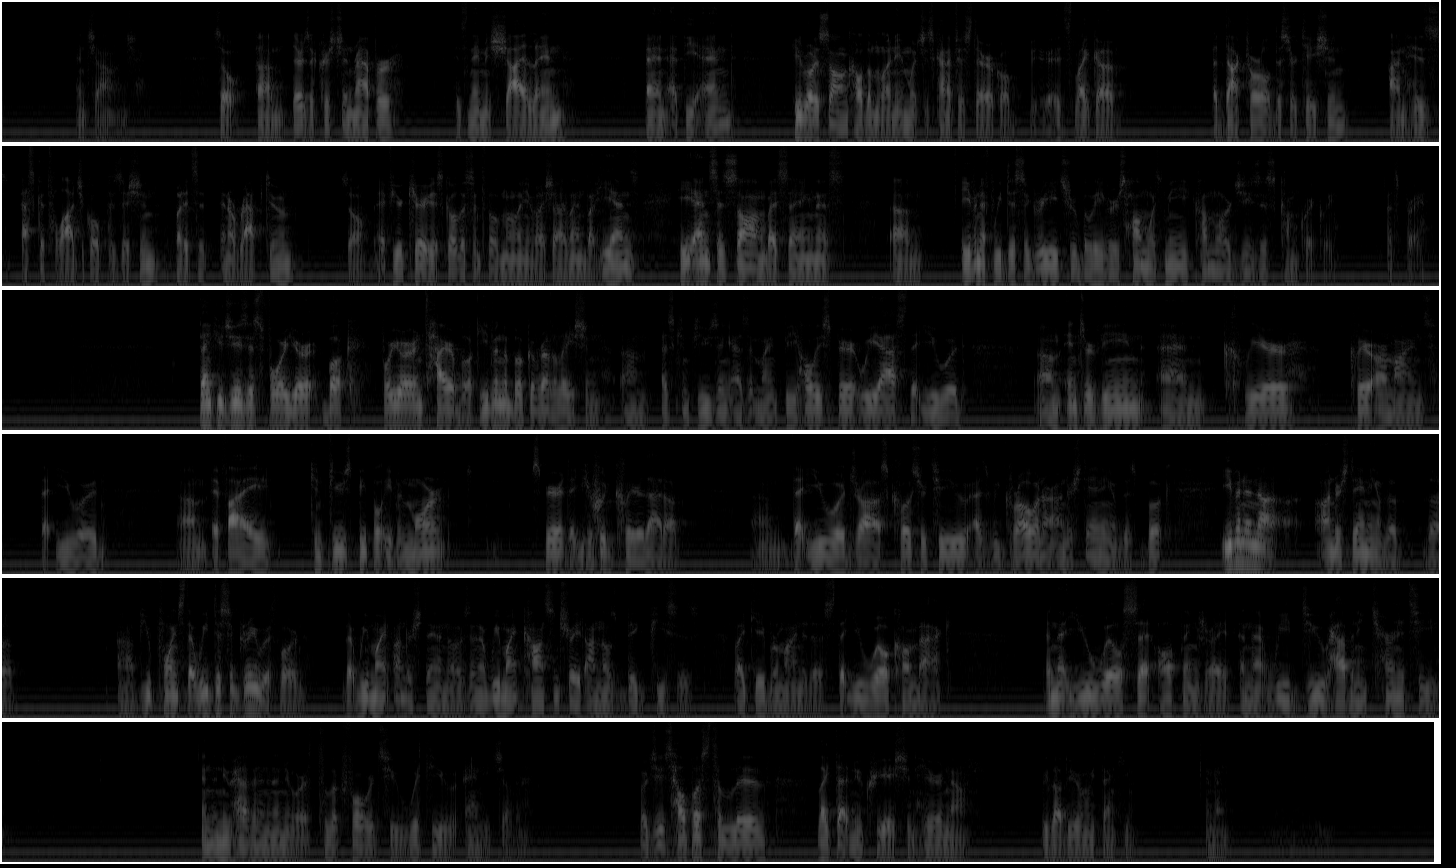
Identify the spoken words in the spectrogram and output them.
and challenge. So um, there's a Christian rapper. His name is Shai Linne. And at the end, he wrote a song called The Millennium, which is kind of hysterical. It's like a, a doctoral dissertation on his eschatological position, but it's in a rap tune. So if you're curious, go listen to The Millennium by Shai Linne. But he ends, he ends his song by saying this um, even if we disagree, true believers, hum with me, come, Lord Jesus, come quickly. Let's pray. Thank you, Jesus, for your book, for your entire book, even the book of Revelation, um, as confusing as it might be. Holy Spirit, we ask that you would um, intervene and clear, clear our minds, that you would, um, if I confuse people even more, Spirit, that you would clear that up. Um, that you would draw us closer to you as we grow in our understanding of this book, even in the understanding of the, the uh, viewpoints that we disagree with, Lord, that we might understand those and that we might concentrate on those big pieces, like Gabe reminded us, that you will come back and that you will set all things right and that we do have an eternity in the new heaven and the new earth to look forward to with you and each other. Lord Jesus, help us to live like that new creation here and now. We love you and we thank you. Amen.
